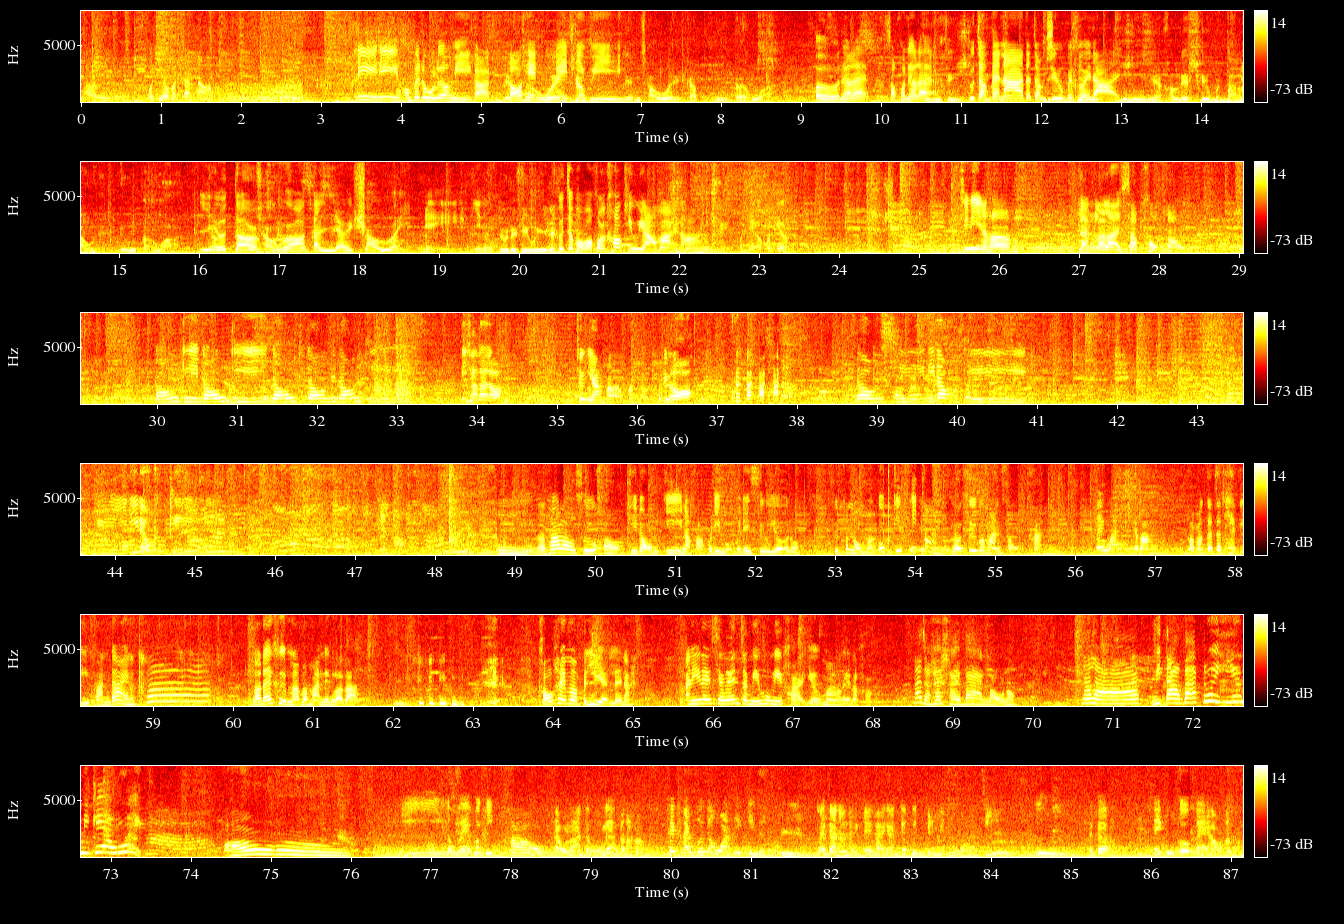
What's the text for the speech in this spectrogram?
เออคนเยอะเหมือนกันเนาะ นี่นี่เขาไปดูเรื่องนี้กัน เราเห็นในทีวี เหรียญเฉาเว่ยกับหลิวเต๋อหัว เออเนี่ยแหละสองคนเนี้ยแหละซึ่งจริงๆ รู้จักแต่หน้าแต่จำชื่อไม่เคยได้ที่นี่เนี่ยเขาเรียกชื่อเหมือนบ้านเราเลยหลิวเต๋อหวาลิวเตอร์เฉาหัเว่วยกับเลวเฉาเว่ยเอ้ยอย่างนี้ดูในทีวีเนี่ยคือจะบอกว่าคนเข้าคิวยาวมากเลยนะคะยังไงคนเยอะคนเยอะ ที่นี่นะคะ แหล่งละลายซับของเราดองกีดองกีดองกีดองกีดองกี นี่ฉากอะไรแล้วอะถึงยังถึงแล้วเหรอ ดองกีดีดองกีดีดองกีนี่แล้วถ้าเราซื้อของที่ดองกี้นะคะ พอดีหมอไม่ได้ซื้อเยอะเนาะซื้อขนมมากุ๊บกิ๊บนิดหน่อย เราซื้อประมาณ2,000ไต้หวันใช่ปะแล้วมันก็จะแถมรีฟันได้นะคะ เราได้คืนมาประมาณ 100 บาท เขาให้มาเป็นเหรียญเลยนะ อันนี้ในเซเว่นจะมีพวกนี้ขายเยอะมากเลยนะคะ น่าจะคล้ายๆบ้านเราเนาะ น่ารัก มีตาบักด้วยเฮีย มีแก้วด้วยอ้าวนี่เราแวะมากินข้าวแถวร้านแถวโรงแรมกันนะคะ คล้ายๆเมื่อกลางวันที่กินเลยอืมรายการอาหารคล้ายๆกันก็เป็นเป็นเมนูอาหารจีนเอออืมแล้วก็ใช้ Google แปลเอานะคะ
